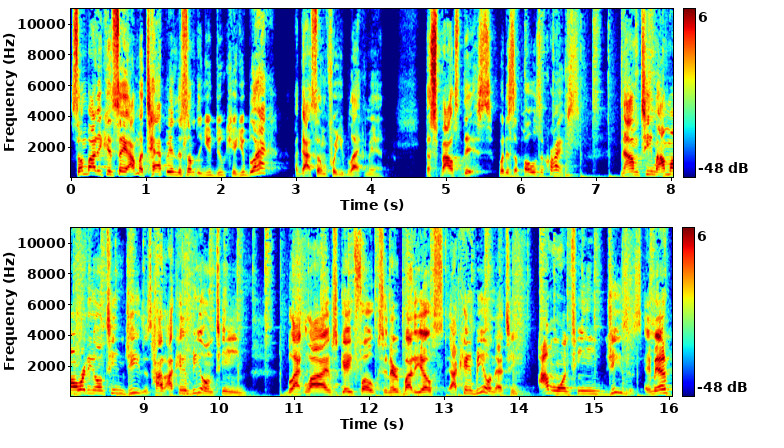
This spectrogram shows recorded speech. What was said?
somebody can say, I'm going to tap into something you do care. You black? I got something for you, black man. Espouse this, but it's opposed to Christ. Now I'm team, I'm already on team Jesus. How, I can't be on team black lives, gay folks, and everybody else. I can't be on that team. I'm on team Jesus. Amen.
